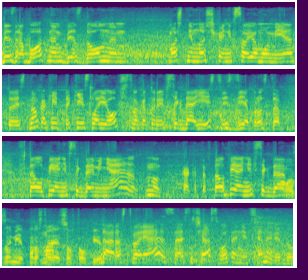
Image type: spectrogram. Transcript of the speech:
безработным, бездомным, может, немножечко не в своем уме. То есть, ну, какие-то такие слои общества, которые всегда есть везде, просто в толпе они всегда меняют, ну, как это, в толпе они всегда... малозаметно растворяются в толпе. Да, растворяются, а сейчас вот они все на виду.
